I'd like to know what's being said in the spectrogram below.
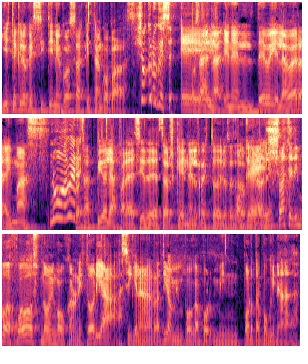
Y este creo que sí tiene cosas que están copadas. Yo creo que es... eh, O sea, en, la- en el debe y el haber hay más No, a ver. cosas piolas para decir de The Surge que en el resto de los otros Ok, clones. Yo a este tipo de juegos no vengo a buscar una historia, así que la narrativa me importa, por- me importa poco y nada.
